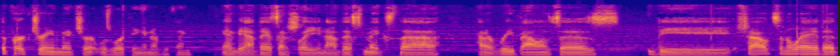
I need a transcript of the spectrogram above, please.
the perk tree and made sure it was working and everything. And yeah, they essentially, you know, this makes the kind of rebalances the shouts in a way that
